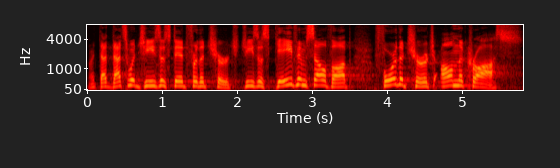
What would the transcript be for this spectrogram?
Right, that, that's what Jesus did for the church. Jesus gave himself up for the church on the cross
